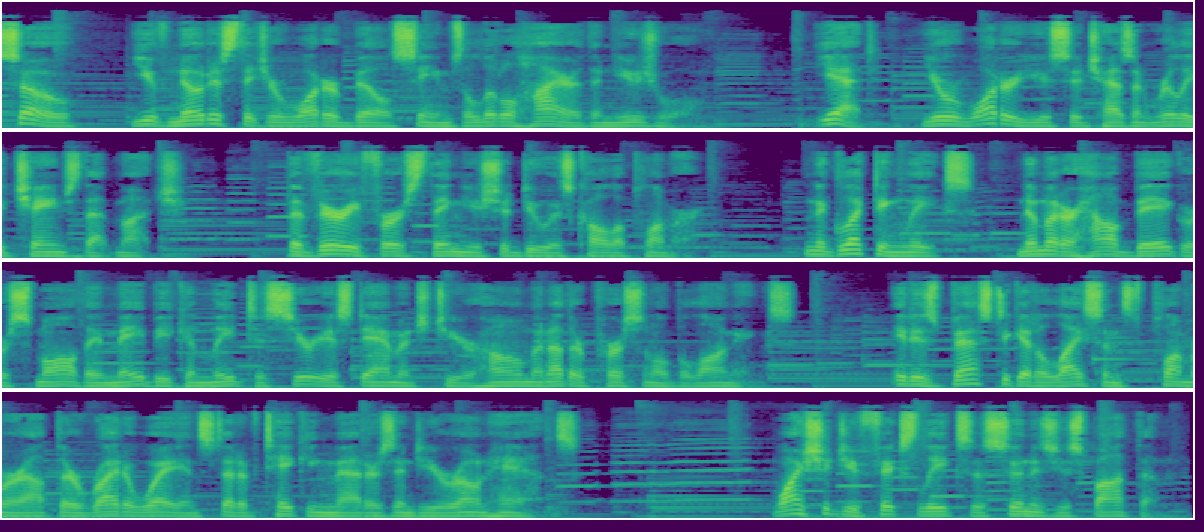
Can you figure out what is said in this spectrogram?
So, you've noticed that your water bill seems a little higher than usual. Yet, your water usage hasn't really changed that much. The very first thing you should do is call a plumber. Neglecting leaks, no matter how big or small they may be, can lead to serious damage to your home and other personal belongings. It is best to get a licensed plumber out there right away instead of taking matters into your own hands. Why should you fix leaks as soon as you spot them?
